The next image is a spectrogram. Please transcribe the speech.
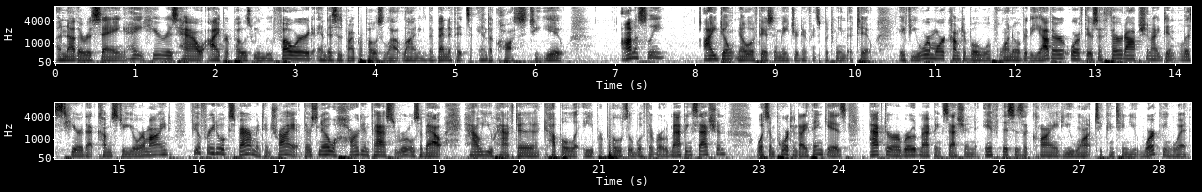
Another is saying, hey, here is how I propose we move forward, and this is my proposal outlining the benefits and the costs to you honestly, I don't know if there's a major difference between the two. If you are more comfortable with one over the other, or if there's a third option I didn't list here that comes to your mind, feel free to experiment and try it. There's no hard and fast rules about how you have to couple a proposal with a road mapping session. What's important, I think, is after a road mapping session, if this is a client you want to continue working with,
